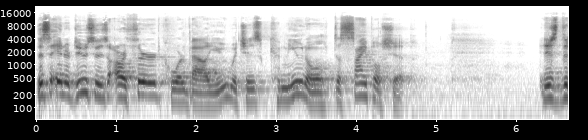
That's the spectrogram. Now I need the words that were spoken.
This introduces our third core value, which is communal discipleship. It is, the,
